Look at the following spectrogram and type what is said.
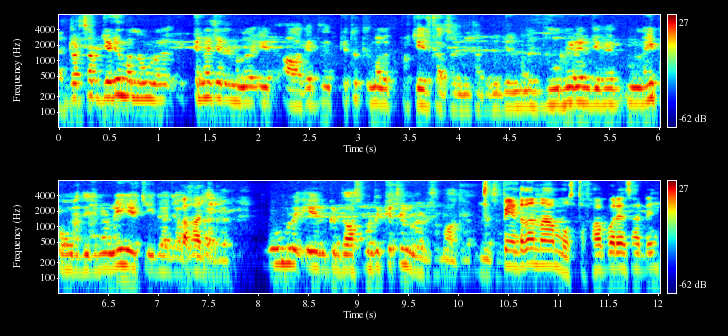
ਡਾਕਟਰ ਸਾਹਿਬ ਜਿਹੜੇ ਮਤਲਬ ਹੁਣ ਕਿੰਨਾ ਚਿਰ ਮਤਲਬ ਇਹ ਆ ਕੇ ਤੇ ਕਿੱਥੋਂ ਕਿ ਮਤਲਬ ਪਰਚੇਜ਼ ਕਰ ਸਕਦੇ ਤੁਹਾਡੇ ਕੋਲ ਜਿਹੜੇ ਮਤਲਬ ਦੂਰ ਨੇੜੇ ਜਿਵੇਂ ਨਹੀਂ ਪਹੁੰਚਦੇ ਜਿਹਨਾਂ ਨੂੰ ਨਹੀਂ ਇਸ ਚੀਜ਼ ਦਾ ਜਾਗਰੂਕ ਹਾਂਜੀ। ਹੈਗਾ ਉਹ ਮਤਲਬ ਇਹ ਗੁਰਦਾਸਪੁਰ ਦੇ ਕਿੱਥੇ ਮਤਲਬ ਮਿਲ ਸਕਦੇ? ਪਿੰਡ ਦਾ ਨਾਮ ਮੁਸਤਫਾਪੁਰ ਹੈ ਸਾਡੇ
